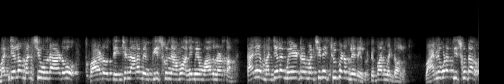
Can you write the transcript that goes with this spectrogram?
మధ్యలో మనిషి ఉన్నాడు వాడు తెచ్చిందానా మేము తీసుకున్నాము అని మేము వాదులాడతాం కానీ మధ్యలో మీడియేటర్ మనిషిని చూపించడం లేదు వీళ్ళు డిపార్ట్మెంట్ వాళ్ళు. వాడిని కూడా తీసుకుంటారు.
